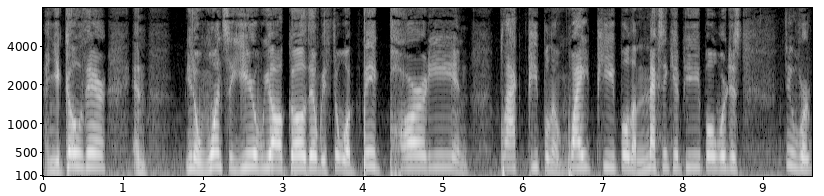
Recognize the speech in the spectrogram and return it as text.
And you go there, and you know, once a year we all go there, we throw a big party, and black people and white people and Mexican people, we're just, dude, we're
